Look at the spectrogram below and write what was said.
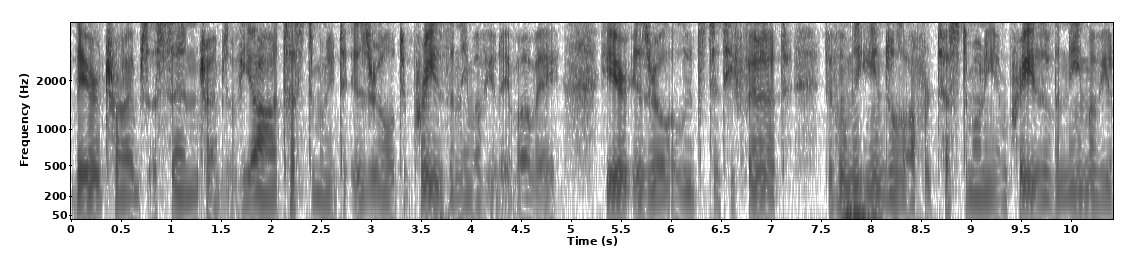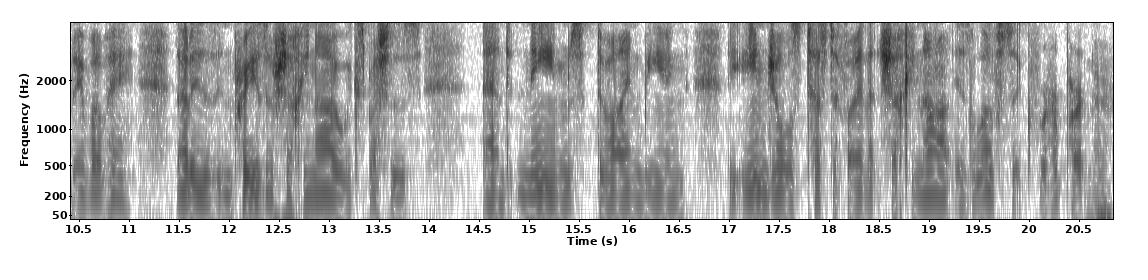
there tribes ascend, tribes of Yah, testimony to Israel, to praise the name of Yudevave. Here Israel alludes to Tiferet, to whom the angels offer testimony and praise of the name of Yudevave, that is, in praise of Shekhinah, who expresses and names divine being. The angels testify that Shekhinah is lovesick for her partner.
